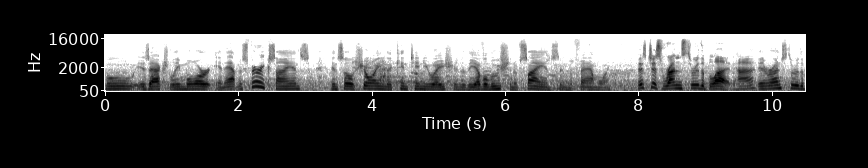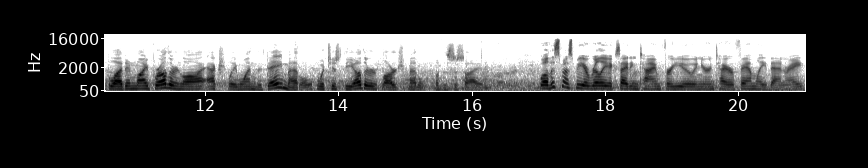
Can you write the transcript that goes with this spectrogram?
who is actually more in atmospheric science, and so showing the continuation of the evolution of science in the family. This just runs through the blood, huh? It runs through the blood, and my brother-in-law actually won the Day Medal, which is the other large medal of the Society. Well, this must be a really exciting time for you and your entire family then, right?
